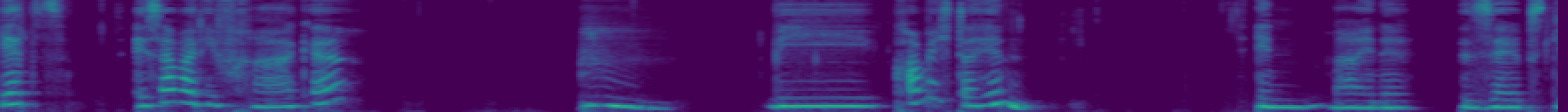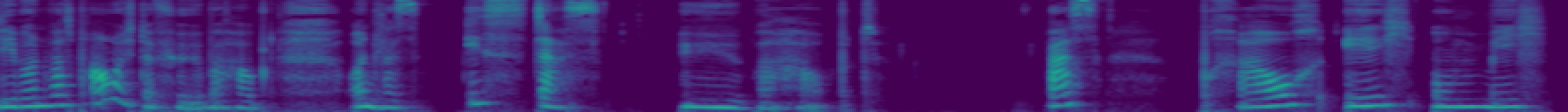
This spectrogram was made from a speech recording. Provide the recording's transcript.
Jetzt ist aber die Frage, wie komme ich dahin in meine Selbstliebe und was brauche ich dafür überhaupt? Und was ist das überhaupt? Was brauche ich, um mich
